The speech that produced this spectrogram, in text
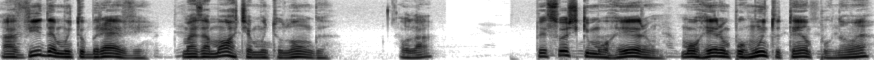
a vida é muito breve, mas a morte é muito longa. Olá? Pessoas que morreram, morreram por muito tempo, não é?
